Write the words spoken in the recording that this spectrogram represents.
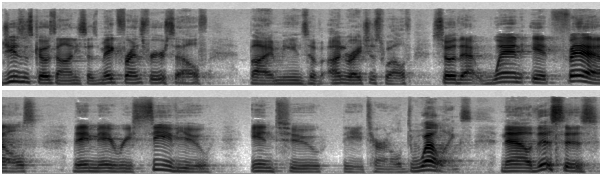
Jesus goes on, he says, Make friends for yourself by means of unrighteous wealth, so that when it fails, they may receive you into the eternal dwellings. Now, this is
